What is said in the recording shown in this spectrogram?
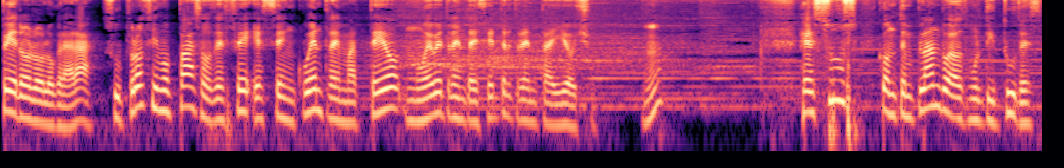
pero lo logrará. Su próximo paso de fe se encuentra en Mateo 9, 37, 38. Jesús, contemplando a las multitudes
